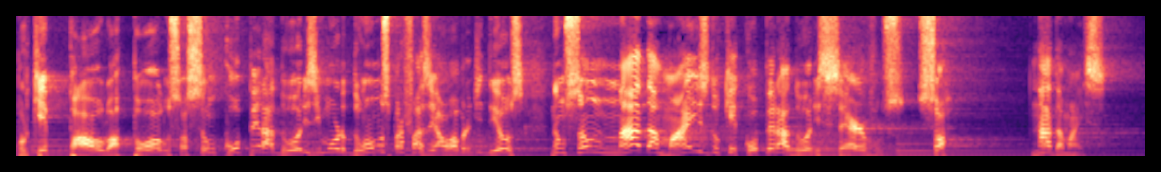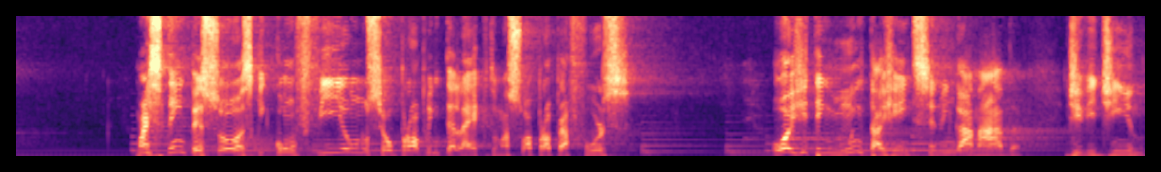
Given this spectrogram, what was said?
Porque Paulo, Apolo só são cooperadores e mordomos para fazer a obra de Deus. Não são nada mais do que cooperadores, servos, só. Nada mais. Mas tem pessoas que confiam no seu próprio intelecto, na sua própria força. Hoje tem muita gente sendo enganada, dividindo,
